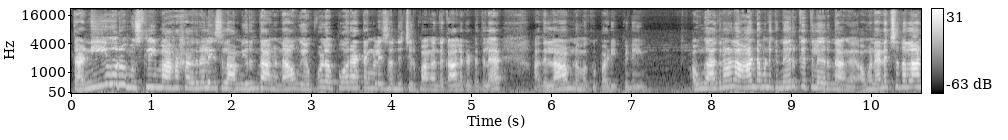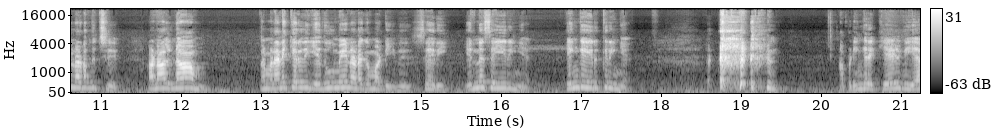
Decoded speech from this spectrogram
தனி ஒரு முஸ்லீமாக ஹதர் அலி இஸ்லாம் இருந்தாங்கன்னா அவங்க எவ்வளவு போராட்டங்களை சந்திச்சிருப்பாங்க அந்த காலகட்டத்தில்? அதெல்லாம் நமக்கு படிப்பினை. அவங்க அதனால ஆண்டவனுக்கு நெருக்கத்தில் இருந்தாங்க. அவங்க நினைச்சதெல்லாம் நடந்துச்சு. ஆனால் நாம் நம்ம நினைக்கிறது எதுவுமே நடக்க மாட்டேங்குது. சரி என்ன செய்யறீங்க? எங்க இருக்கிறீங்க? அப்படிங்கிற கேள்வியை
